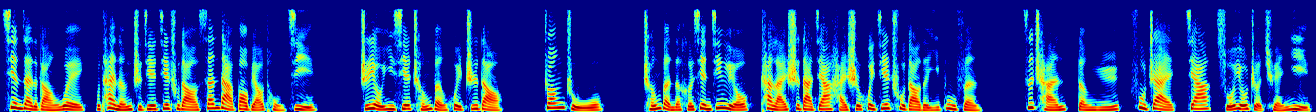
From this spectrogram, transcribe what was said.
现在的岗位不太能直接接触到三大报表统计，只有一些成本会知道。庄主，成本的和现金流看来是大家还是会接触到的一部分。资产等于负债加所有者权益，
